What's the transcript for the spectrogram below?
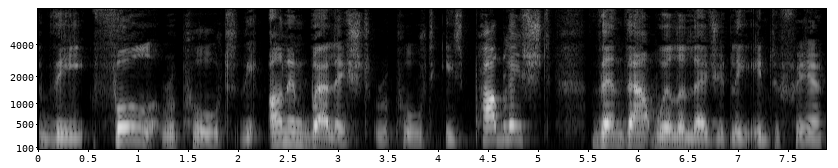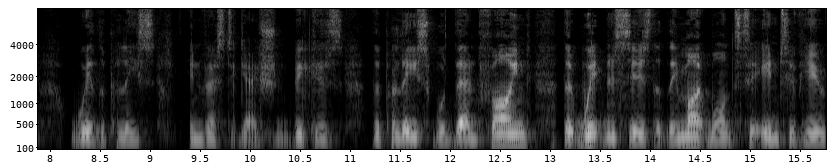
the full report, the unembellished report, is published, then that will allegedly interfere with the police investigation because the police would then find that witnesses that they might want to interview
